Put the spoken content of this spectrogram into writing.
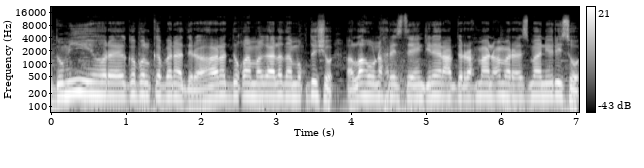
guddoomiyihii hore ee gobolka banaadir ahaana duqa magaalada muqdisho allah u naxariistay injineer cabdiraxmaan cumar cismaan yariiso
